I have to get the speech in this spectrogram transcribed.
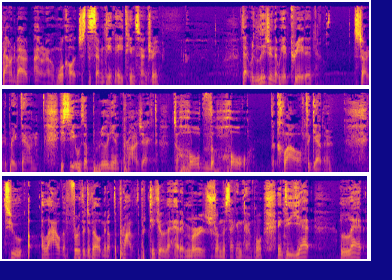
round about, I don't know, we'll call it just the 17th, 18th century, that religion that we had created started to break down. You see, it was a brilliant project to hold the whole, the klal, together, to uh, allow the further development of the prat, the particular that had emerged from the Second Temple, and to yet let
